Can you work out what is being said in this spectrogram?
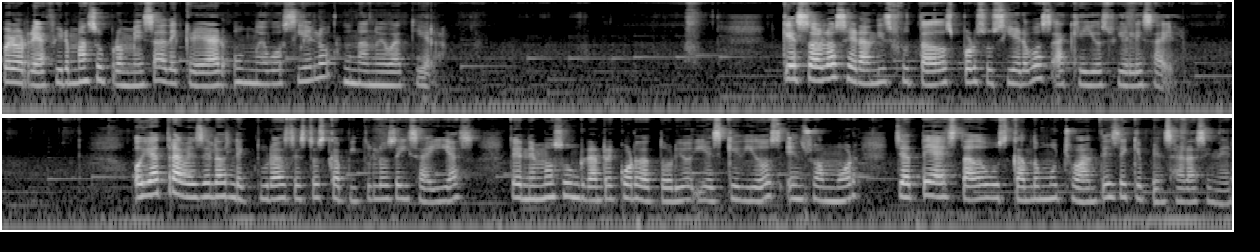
pero reafirma su promesa de crear un nuevo cielo y una nueva tierra, que solo serán disfrutados por sus siervos aquellos fieles a Él. Hoy a través de las lecturas de estos capítulos de Isaías tenemos un gran recordatorio y es que Dios en su amor ya te ha estado buscando mucho antes de que pensaras en Él.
